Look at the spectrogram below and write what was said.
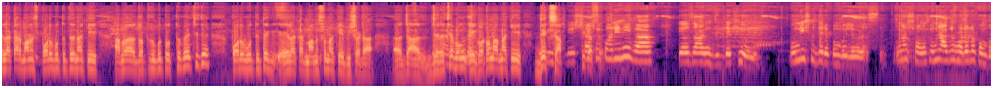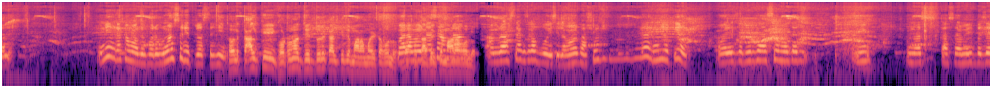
এলাকার মানুষ পরবর্তীতে নাকি আমরা যতটুকু তথ্য পেয়েছি যে পরবর্তীতে এলাকার মানুষও নাকি এই বিষয়টা জেনেছে এবং এই ঘটনা নাকি দেখছে ঠিক আছে। করিনি বা কেউ জান দেখিও উনি শুধু এরকম বলে বেড়াচ্ছে। ওনার সমস্যা উনি আগে ঘরে এরকম বলে। উনি এরকম আগে চরিত্র আছে তাহলে কালকে এই ঘটনার জের ধরে কালকে যে মারামারিটা হলো তাদেরকে মারা হলো? আমরা এক জায়গায় বইছিলাম আমার ভাসুর নিয়ে আমার এই যে পূর্ব আছে আমাদের ওনার কাছে আমি যে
